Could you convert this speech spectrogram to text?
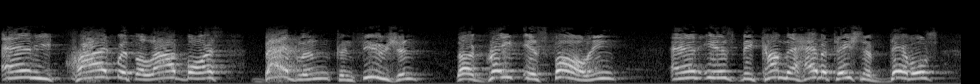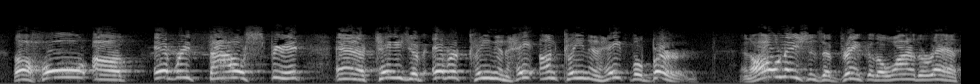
And he cried with a loud voice, Babylon, confusion, the great is falling, and is become the habitation of devils, the whole of every foul spirit, and a cage of every clean and hate, unclean and hateful bird. And all nations have drank of the wine of the wrath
